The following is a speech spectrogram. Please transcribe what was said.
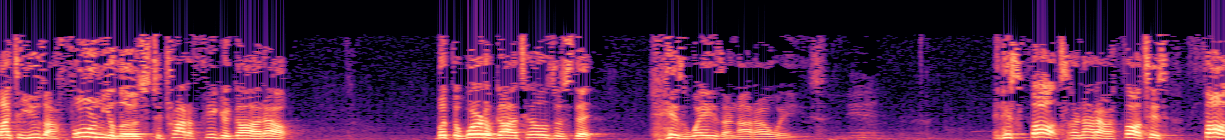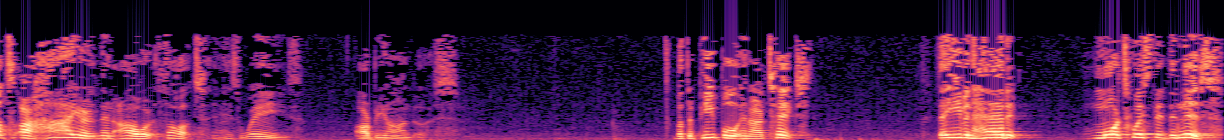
like to use our formulas to try to figure God out. But the Word of God tells us that His ways are not our ways. And His thoughts are not our thoughts. His thoughts are higher than our thoughts. And His ways are beyond us. But the people in our text, they even had it more twisted than this.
